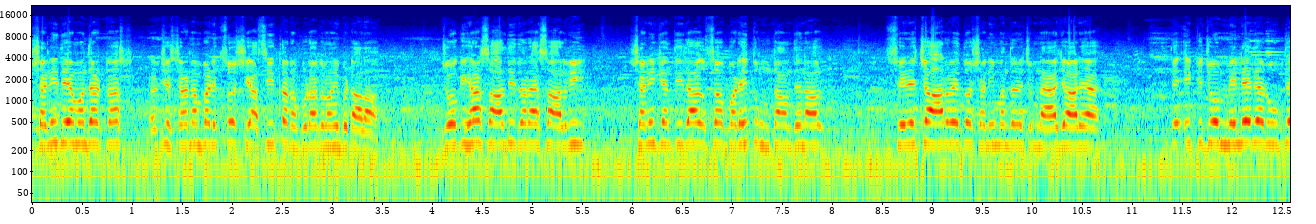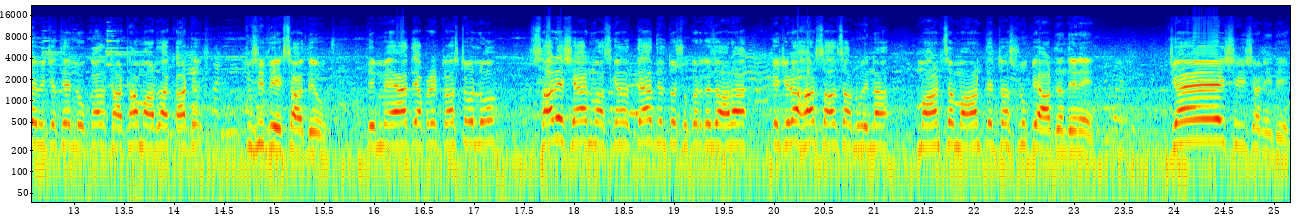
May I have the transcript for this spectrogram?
ਸ਼ਨੀ ਦੇਵ ਮੰਦਰ trust register number 186 Dharampura colony Batala ਜੋ ਕਿ ਹਰ ਸਾਲ ਦੀ ਤਰ੍ਹਾਂ ਇਸ ਸਾਲ ਵੀ ਸ਼ਨੀ ਜਯੰਤੀ ਦਾ ਉਤਸਵ ਬੜੇ ਧੂਮਧਾਮ ਦੇ ਨਾਲ ਸਵੇਰੇ 4 ਵਜੇ ਤੋਂ ਸ਼ਨੀ ਮੰਦਰ ਵਿੱਚ ਮਨਾਇਆ ਜਾ ਰਿਹਾ ਤੇ ਇੱਕ ਜੋ ਮੇਲੇ ਦੇ ਰੂਪ ਦੇ ਵਿੱਚ ਇੱਥੇ ਲੋਕਾਂ ਦਾ ਠਾਠਾ ਮਾਰਦਾ ਇਕੱਠ ਤੁਸੀਂ ਵੇਖ ਸਕਦੇ ਹੋ ਤੇ ਮੈਂ ਤੇ ਆਪਣੇ ਟਰਸਟ ਵੱਲੋਂ ਸਾਰੇ ਸ਼ਹਿਰ ਨਿਵਾਸੀਆਂ ਦਾ ਤਹਿ ਦਿਲ ਤੋਂ ਸ਼ੁਕਰਗੁਜ਼ਾਰ ਹਾਂ ਕਿ ਜਿਹੜਾ ਹਰ ਸਾਲ ਸਾਨੂੰ ਇੰਨਾ ਮਾਣ ਸਨਮਾਨ ਤੇ ਟਰਸਟ ਨੂੰ ਪਿਆਰ ਦਿੰਦੇ ਨੇ। ਜੈ ਸ਼੍ਰੀ ਸ਼ਨੀ ਦੇਵ।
